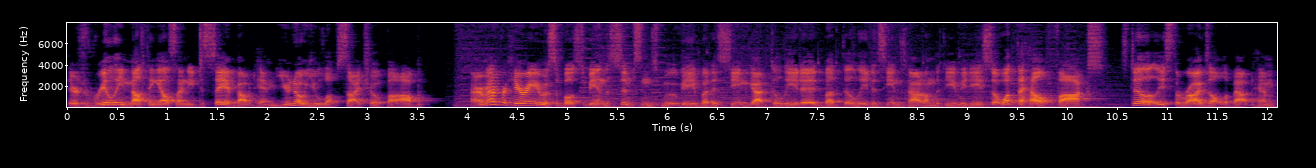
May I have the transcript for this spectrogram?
There's really nothing else I need to say about him. You know you love Sideshow Bob. I remember hearing it was supposed to be in the Simpsons movie, but his scene got deleted, but the deleted scene's not on the DVD, so what the hell, Fox? Still, at least the ride's all about him.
